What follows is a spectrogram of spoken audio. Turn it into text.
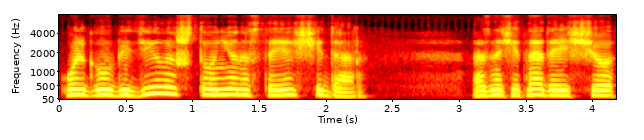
Ольга убедила, что у нее настоящий дар. А значит, надо еще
